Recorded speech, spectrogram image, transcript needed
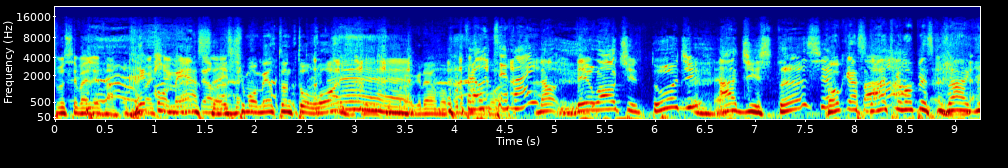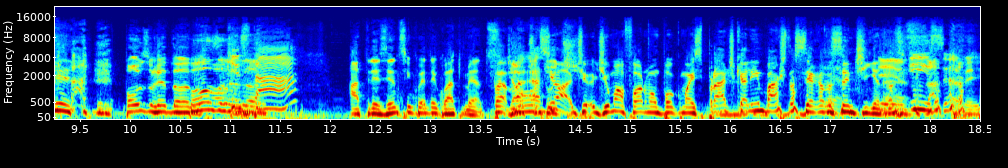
favor, você vai levar. Vai chegar Recomeça lá. este momento antológico deste programa. Por Pra favor. onde você vai? Não, deu altitude, a distância. Qual que é a cidade que eu vou pesquisar aqui? Pouso Redondo. Pouso Que Redondo. está A 354 metros. De assim, ó, de, de uma forma um pouco mais prática, ali embaixo da Serra da Santinha. tá? Isso. Exatamente.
